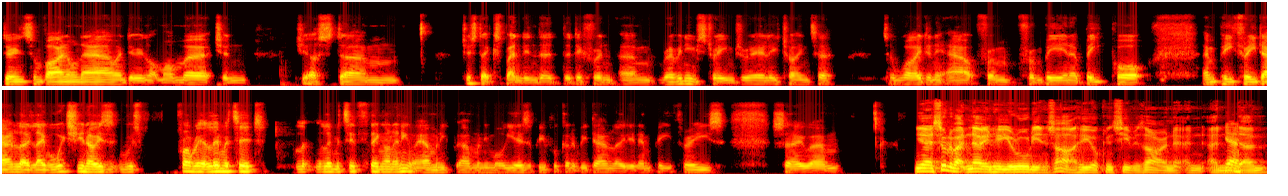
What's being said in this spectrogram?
doing some vinyl now and doing a lot more merch and just um, just expanding the the different um, revenue streams. Really trying to to widen it out from from being a Beatport MP3 download label, which you know is was probably a limited limited thing on anyway. How many how many more years are people going to be downloading MP3s? So um, Yeah, it's all about knowing who your audience are, who your consumers are, and and and Yeah. um,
